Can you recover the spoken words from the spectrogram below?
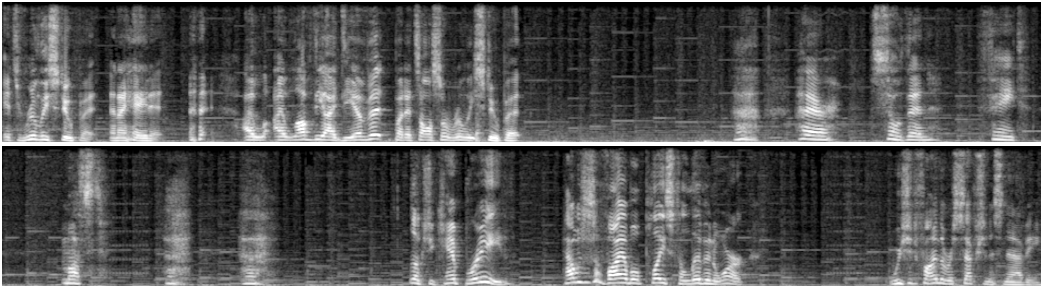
It's really stupid, and I hate it. I, I love the idea of it, but it's also really stupid. Hair, so then, faint, must... Look, she can't breathe. How is this a viable place to live and work? We should find the receptionist, Navi.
